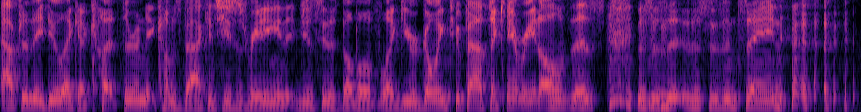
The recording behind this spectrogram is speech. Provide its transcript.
after they do like a cut through and it comes back, and she's just reading, and you just see this bubble of like you're going too fast. I can't read all of this. This is this is insane.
